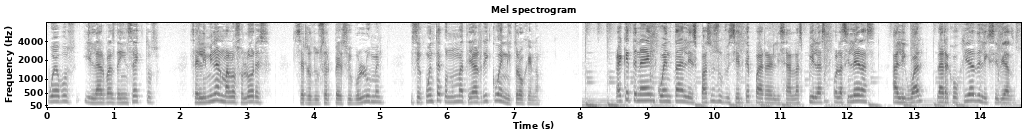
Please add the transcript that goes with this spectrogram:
huevos y larvas de insectos. Se eliminan malos olores, se reduce el peso y volumen, y se cuenta con un material rico en nitrógeno. Hay que tener en cuenta el espacio suficiente para realizar las pilas o las hileras, al igual la recogida de lixiviados,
